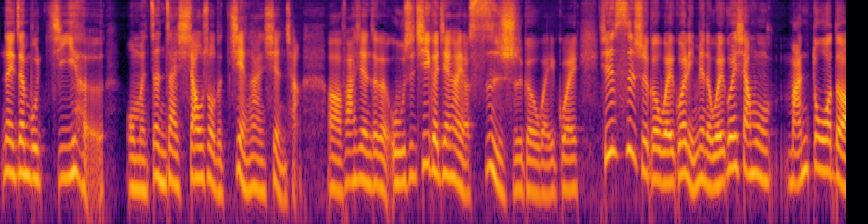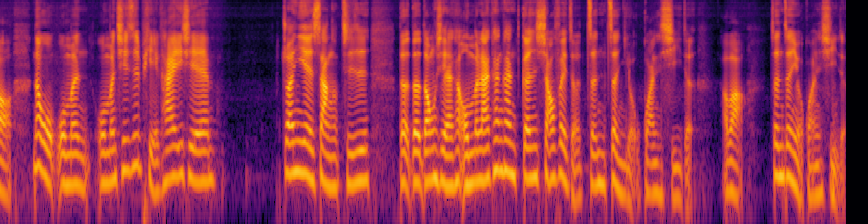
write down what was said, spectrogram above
内政部稽核我们正在销售的建案现场，呃，发现这个五十七个建案有四十个违规，其实四十个违规里面的违规项目蛮多的哦。那我我们我们其实撇开一些专业上其实的的东西来看，我们来看看跟消费者真正有关系的，好不好？真正有关系的，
